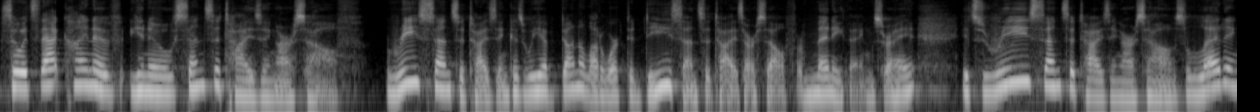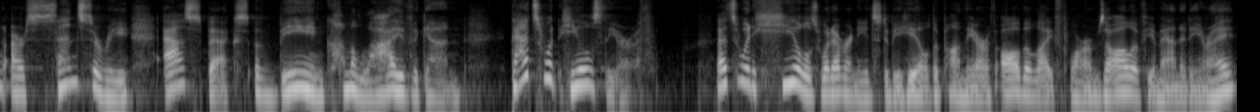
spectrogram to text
So it's that kind of you know sensitizing ourselves resensitizing because we have done a lot of work to desensitize ourselves for many things right? It's resensitizing ourselves letting our sensory aspects of being come alive again that's what heals the earth. That's what heals whatever needs to be healed upon the earth, all the life forms, all of humanity, right?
